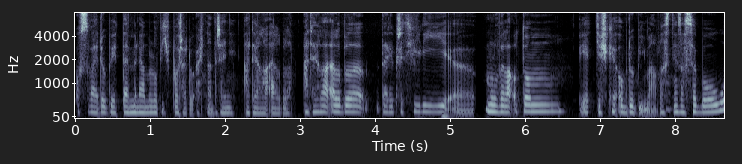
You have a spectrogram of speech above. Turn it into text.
o své době temna mluví v pořadu až na dřeň Adela Elbl. Adela Elbl tady před chvílí uh, mluvila o tom, jak těžké období má vlastně za sebou.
